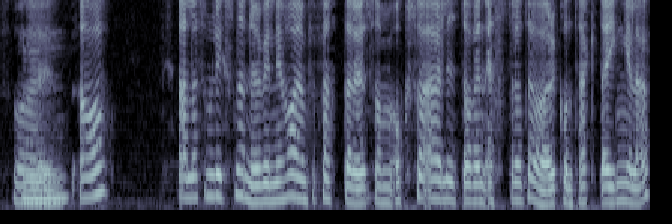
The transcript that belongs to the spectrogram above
Så Mm. ja, alla som lyssnar nu, vill ni ha en författare som också är lite av en estradör, kontakta Ingela.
